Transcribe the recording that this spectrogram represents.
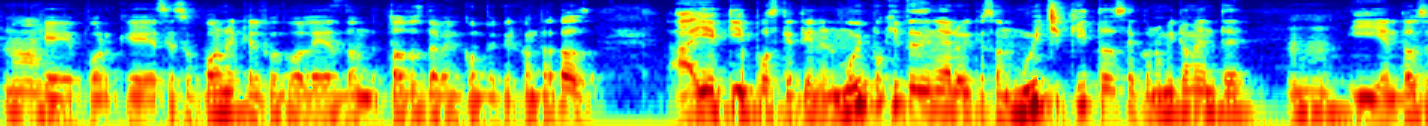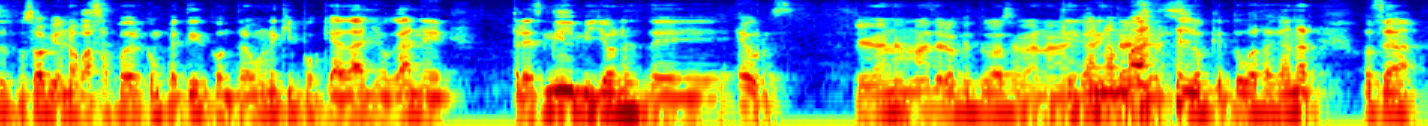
No. que porque se supone que el fútbol es donde todos deben competir contra todos. Hay equipos que tienen muy poquito dinero y que son muy chiquitos económicamente y entonces pues obvio no vas a poder competir contra un equipo que al año gane 3 mil millones de euros Que gana más de lo que tú vas a ganar. que gana 30 más días. de lo que tú vas a ganar. O sea,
